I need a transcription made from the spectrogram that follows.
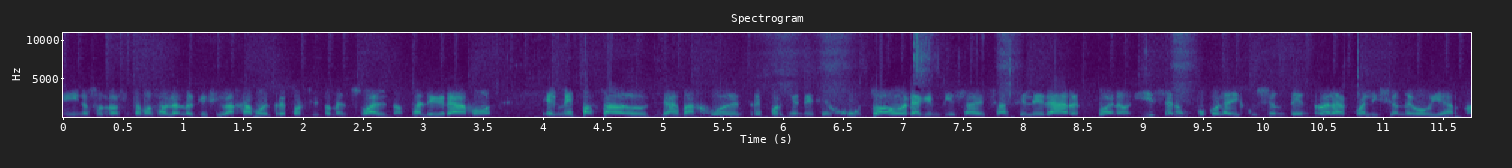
y nosotros estamos hablando de que si bajamos el 3% mensual nos alegramos. El mes pasado ya bajó del 3% y dice justo ahora que empieza a desacelerar. Bueno, y esa era un poco la discusión dentro de la coalición de gobierno.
